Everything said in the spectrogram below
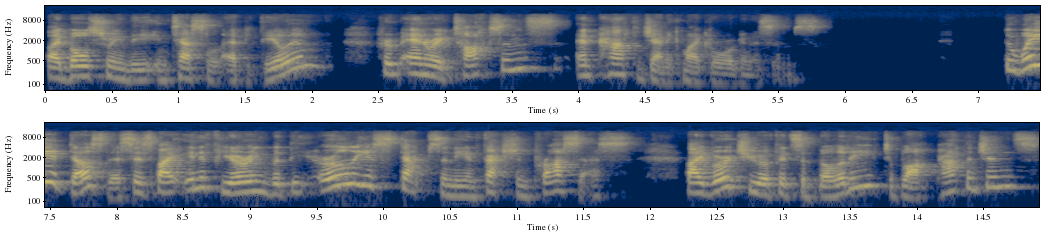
by bolstering the intestinal epithelium from enteric toxins and pathogenic microorganisms. The way it does this is by interfering with the earliest steps in the infection process by virtue of its ability to block pathogens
